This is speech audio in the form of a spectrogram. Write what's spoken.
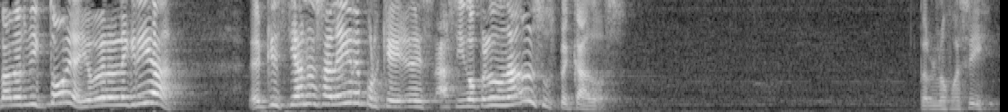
Va a haber victoria, va a haber alegría. El cristiano es alegre porque ha sido perdonado en sus pecados. Pero no fue así.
